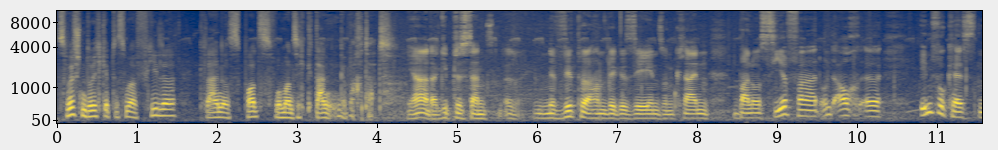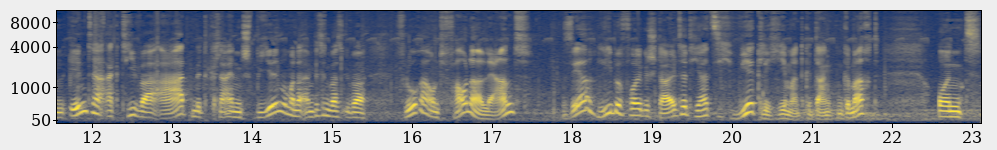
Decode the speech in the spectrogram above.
zwischendurch gibt es mal viele kleine Spots, wo man sich Gedanken gemacht hat. Ja, da gibt es dann also eine Wippe, haben wir gesehen, so einen kleinen Balancierpfad und auch äh, Infokästen interaktiver Art mit kleinen Spielen, wo man da ein bisschen was über Flora und Fauna lernt. Sehr liebevoll gestaltet. Hier hat sich wirklich jemand Gedanken gemacht. Und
